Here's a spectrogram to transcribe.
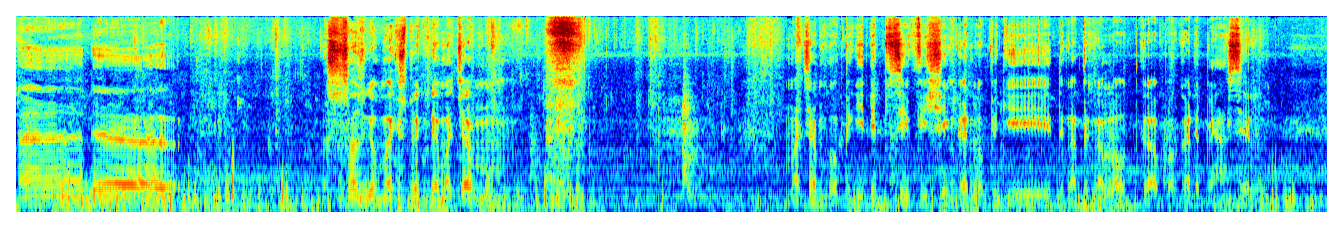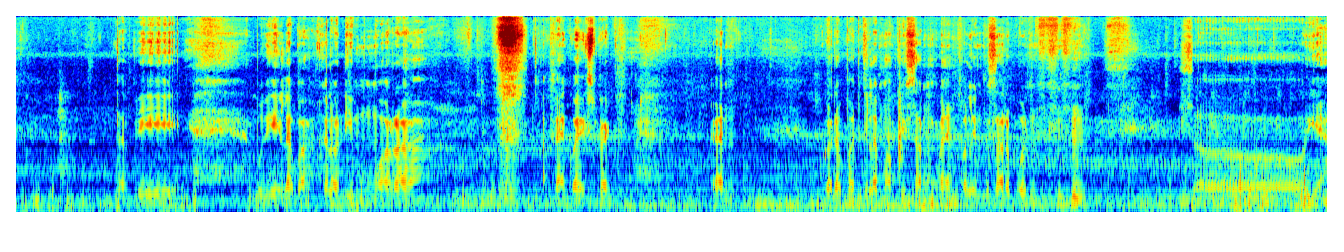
Ada susah juga expect dia macam macam kau pergi deep sea fishing kan kau pergi tengah-tengah laut ke apakah dia punya hasil. Tapi beginilah bah kalau di muara apa yang kau expect kan kau dapat gelama pisang lah yang paling besar pun. So yeah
